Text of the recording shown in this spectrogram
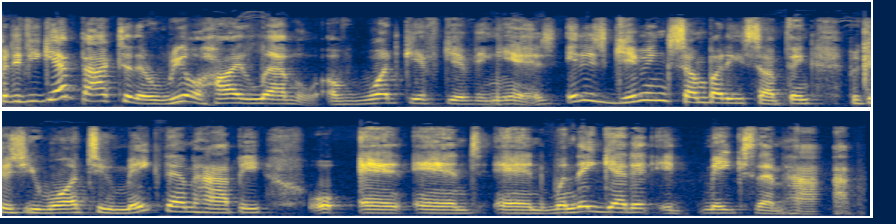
But if you get back to the real high level of what gift giving is, it is giving somebody something because you want to make them happy, or, and and and when they get it, it makes them happy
